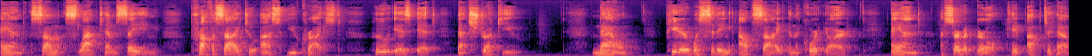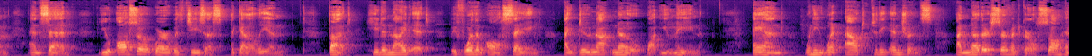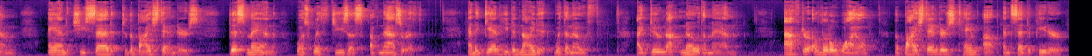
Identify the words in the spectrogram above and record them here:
and some slapped him, saying, Prophesy to us, you Christ. Who is it that struck you? Now Peter was sitting outside in the courtyard, and a servant girl came up to him and said, You also were with Jesus the Galilean. But he denied it before them all, saying, I do not know what you mean. And when he went out to the entrance, another servant girl saw him, and she said to the bystanders, This man was with Jesus of Nazareth. And again he denied it with an oath, I do not know the man. After a little while, the bystanders came up and said to Peter,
